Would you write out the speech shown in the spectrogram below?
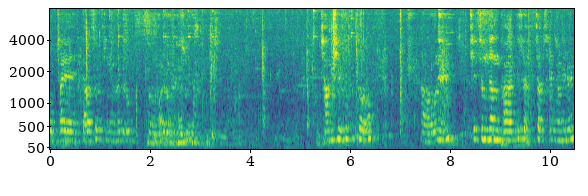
목차에 따라서 진행하도록 어, 하도록 하겠습니다. 잠시 후부터 아, 오늘 최첨단 과학기술 합작 설명회를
